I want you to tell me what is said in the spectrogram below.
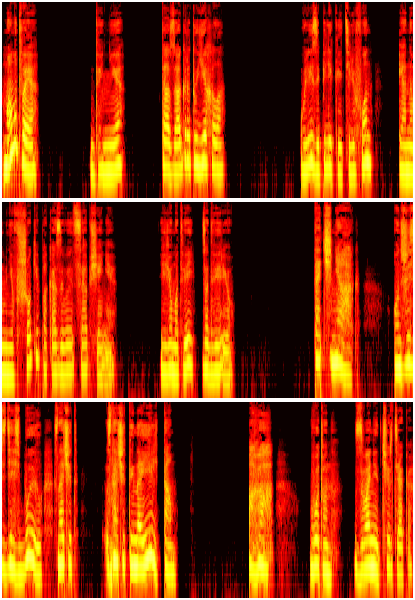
Мама твоя?» «Да не, та за город уехала». У Лизы пиликает телефон, и она мне в шоке показывает сообщение. Ее Матвей за дверью. Точняк! Он же здесь был. Значит, значит, и Наиль там. Ага, вот он, звонит чертяка.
